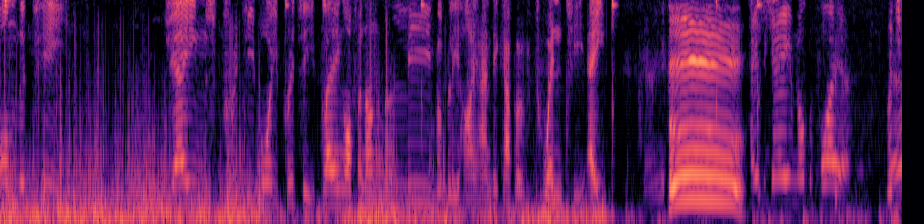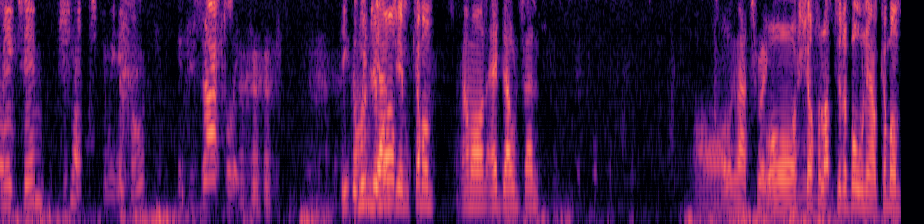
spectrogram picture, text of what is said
on the tee. James Pretty Boy Pretty playing off an unbelievably high handicap of 28. Boo! Hate the game, not the player. Which Yeah. makes him shit. Can we hit both? Exactly. Keep the wind Jim down, Bob. Jim. Come on. Come on, head down, son. Oh, look at that swing. Oh, shuffle up to the ball now. Come on.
